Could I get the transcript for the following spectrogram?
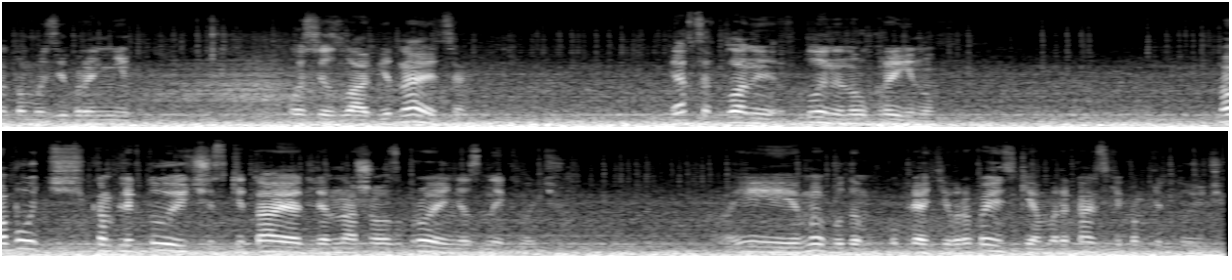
на тому зібранні ось і зла об'єднаються, як це вплине, на Україну? Мабуть, комплектуючі з Китаю для нашого озброєння зникнуть. І ми будемо купляти європейські, американські комплектуючі.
